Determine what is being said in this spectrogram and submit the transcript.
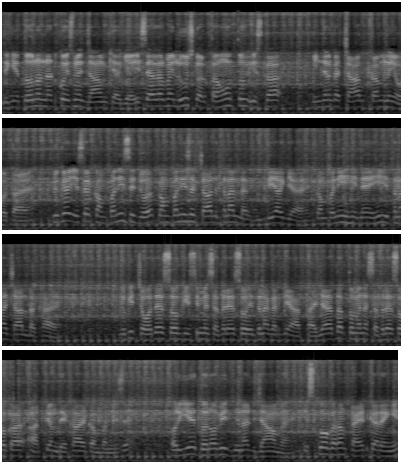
देखिए, दोनों नट को इसमें जाम किया गया। इसे अगर मैं लूज करता हूँ तो इसका इंजन का चाल कम नहीं होता है। क्योंकि इसका कंपनी से जो है, कंपनी से चाल इतना दिया गया है। कंपनी ही ने ही इतना चाल रखा है, जो कि चौदह सौ, किसी में सत्रह सौ इतना करके आता है। ज़्यादातर तो मैंने सत्रह सौ का आर देखा है कंपनी से। और ये दोनों भी नट जाम है। इसको अगर हम टाइट करेंगे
